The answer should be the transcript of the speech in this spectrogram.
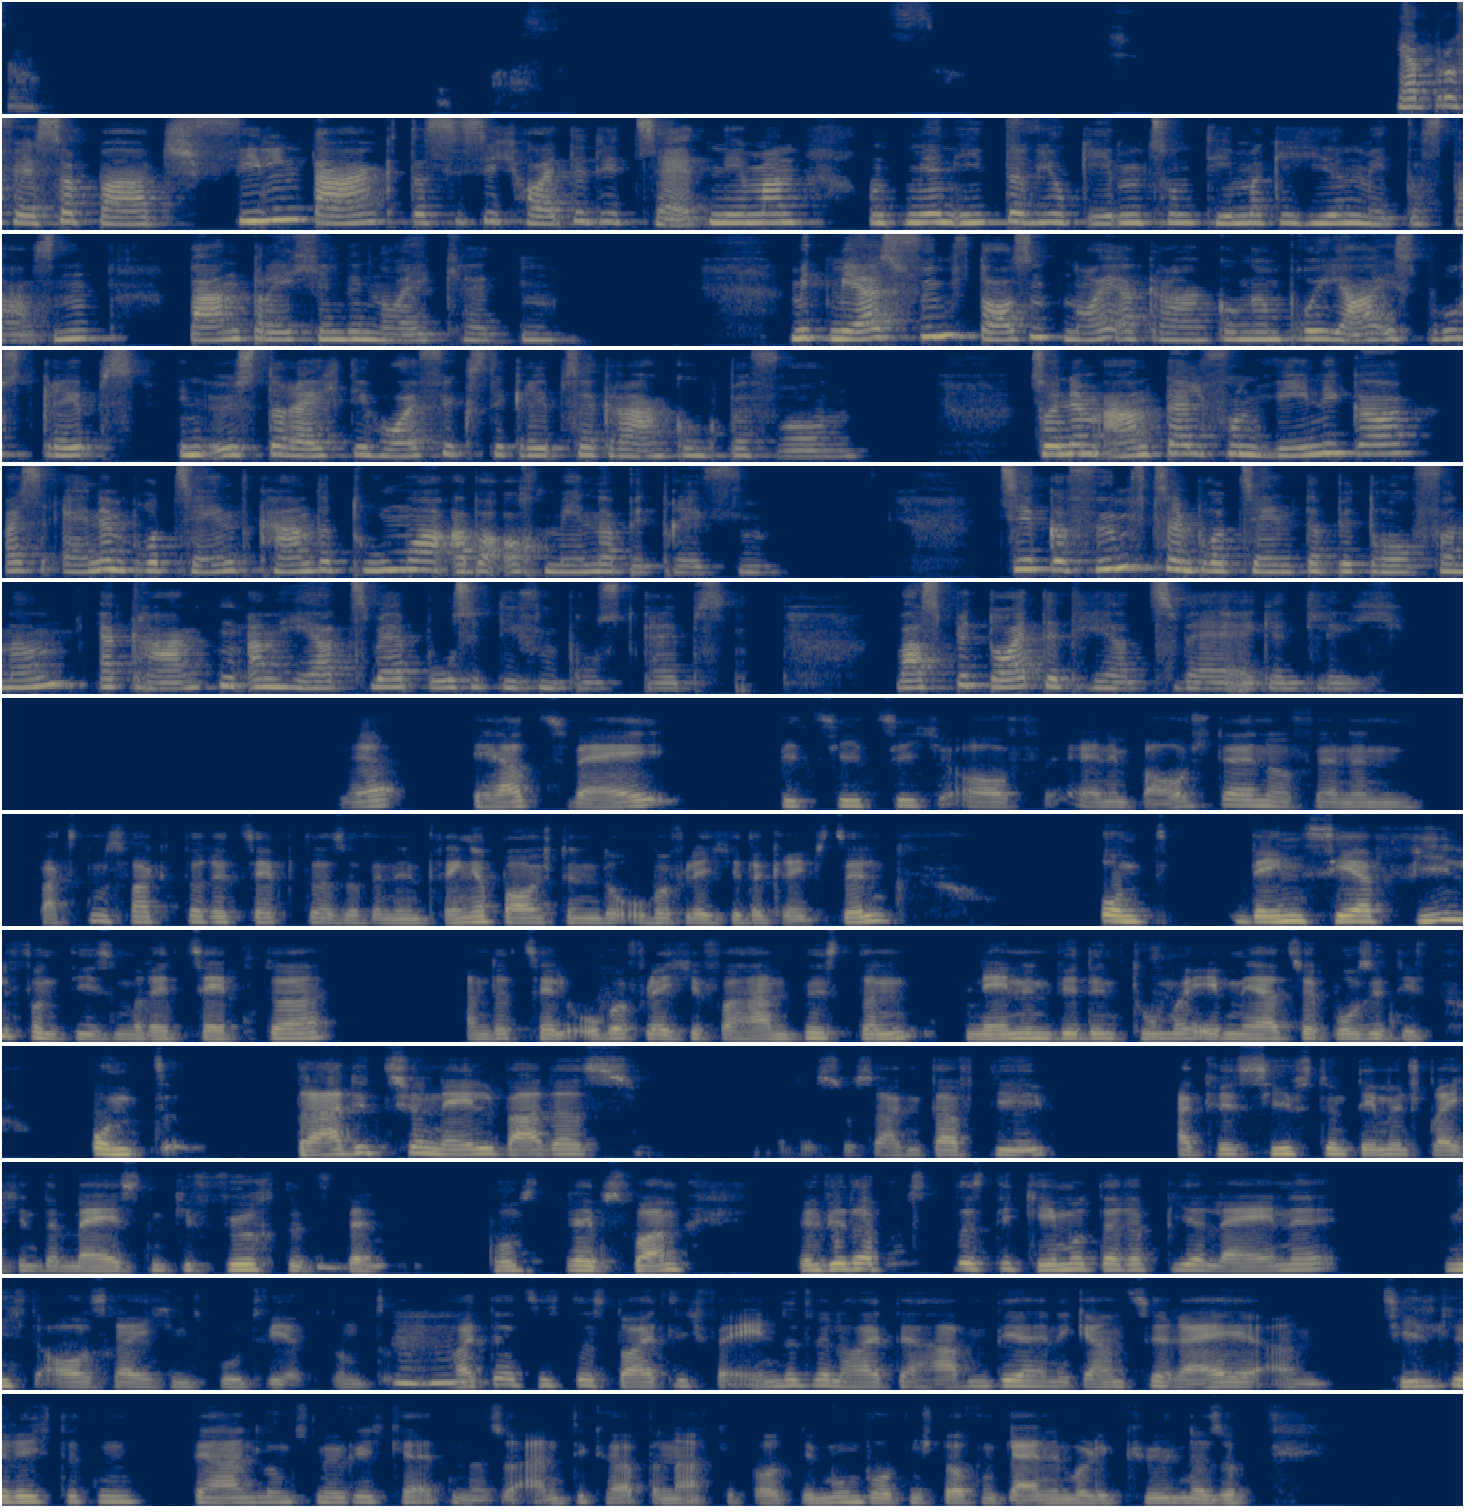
So. Herr Professor Bartsch, vielen Dank, dass Sie sich heute die Zeit nehmen und mir ein Interview geben zum Thema Gehirnmetastasen, bahnbrechende Neuigkeiten. Mit mehr als 5000 Neuerkrankungen pro Jahr ist Brustkrebs in Österreich die häufigste Krebserkrankung bei Frauen. Zu einem Anteil von weniger als einem Prozent kann der Tumor aber auch Männer betreffen. Circa 15 Prozent der Betroffenen erkranken an HER2-positiven Brustkrebs. Was bedeutet HER2 eigentlich? Ja, HER2 bezieht sich auf einen Baustein, auf einen Wachstumsfaktorrezeptor, also auf einen Empfängerbaustein in der Oberfläche der Krebszellen. Und wenn sehr viel von diesem Rezeptor an der Zelloberfläche vorhanden ist, dann nennen wir den Tumor eben HER2-positiv. Und traditionell war das, wenn man das so sagen darf, die aggressivste und dementsprechend am meisten gefürchtetste Brustkrebsform, weil wir da wussten, dass die Chemotherapie alleine nicht ausreichend gut wirkt. Und mhm. heute hat sich das deutlich verändert, weil heute haben wir eine ganze Reihe an zielgerichteten Behandlungsmöglichkeiten, also Antikörper nachgebauten Immunbotenstoffen, kleinen Molekülen, also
